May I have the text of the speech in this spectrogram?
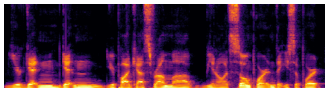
you're getting getting your podcasts from. Uh, you know, it's so important that you support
